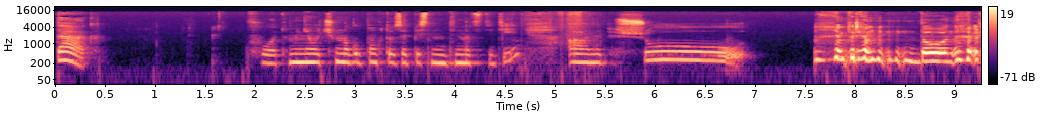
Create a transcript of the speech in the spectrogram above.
Так. Вот, у меня очень много пунктов записано на 12 день. А, напишу прям донор.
